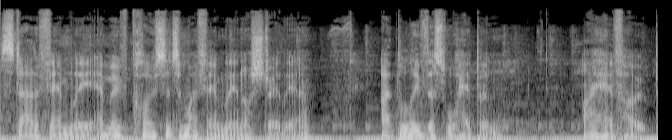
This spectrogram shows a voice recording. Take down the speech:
start a family, and move closer to my family in Australia. I believe this will happen. I have hope.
